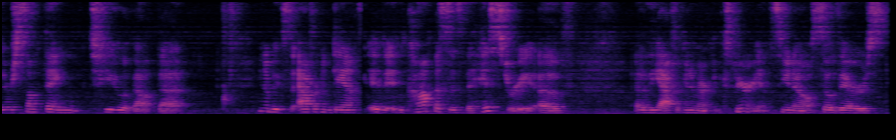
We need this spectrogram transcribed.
there's something too about that. You know, because African dance it encompasses the history of, of the African American experience. You know, so there's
